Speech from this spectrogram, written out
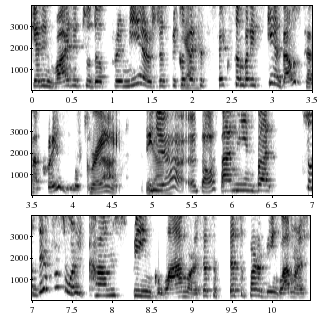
get invited to the premieres just because i could fix somebody's skin that was kind of crazy looking back. Great. Yeah. Yeah. that's awesome. i mean but so this is where it comes being glamorous that's a that's a part of being glamorous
